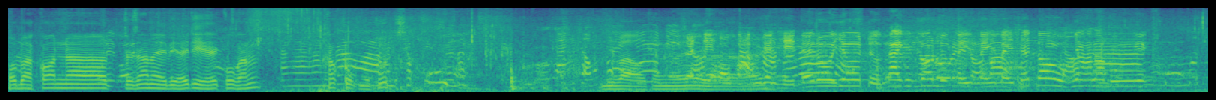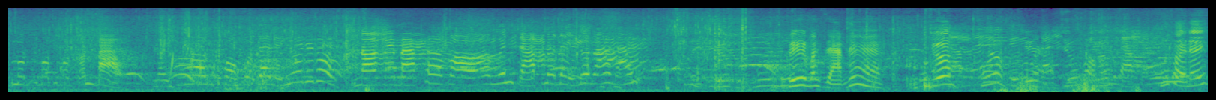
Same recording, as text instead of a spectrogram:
Thôi bà con ờ, thời gian này bị ấy thì hãy cố gắng khắc phục một chút. Đi vào trong Xét đi họ là- phạm gần hết đấy rồi giờ trước nay cũng con được mấy mấy mấy xét đâu. Nhà nó buồn nghe. một một một một con bảo lấy của của đây lấy ngươi đi thôi nói về bác có nguyên tráp nó đẩy nó ra đấy Thế bác giảm đấy hả chưa Không phải đây.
